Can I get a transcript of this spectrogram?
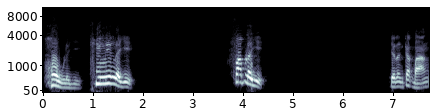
hồn là gì, thiên liêng là gì, pháp là gì. Cho nên các bạn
